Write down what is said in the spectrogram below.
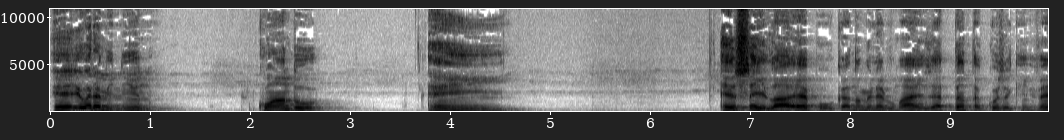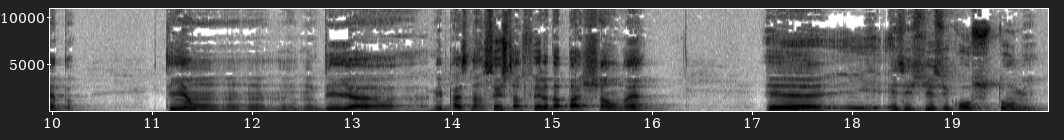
É, eu era menino quando em é, sei lá, época, não me lembro mais, é tanta coisa que inventam. Tinha um, um, um, um dia, me parece na sexta-feira da paixão, não é? é? Existia esse costume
